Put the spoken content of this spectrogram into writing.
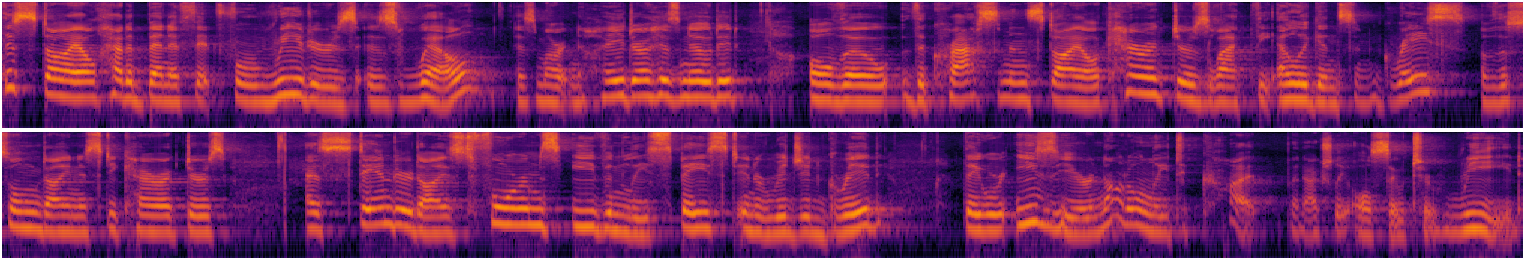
this style had a benefit for readers as well, as Martin Heijdra has noted, although the craftsman style characters lacked the elegance and grace of the Song dynasty characters, as standardized forms evenly spaced in a rigid grid, they were easier not only to cut, but actually also to read,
